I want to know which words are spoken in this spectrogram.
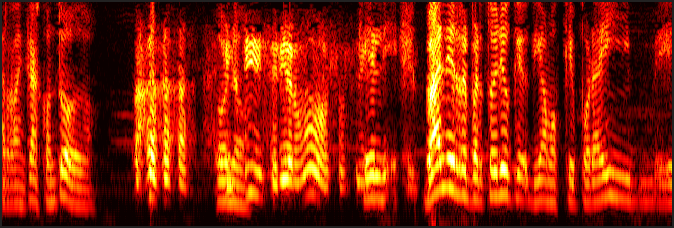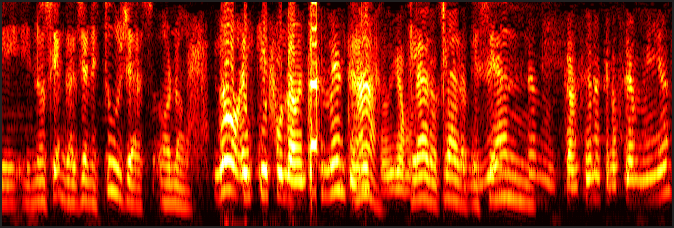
arrancás con todo. ¿O Y no? Sí, sería hermoso, sí. El- ¿Vale el repertorio que, digamos, que por ahí eh, no sean canciones tuyas o no? No, es que fundamentalmente Ah, eso, digamos. claro, claro, que es sean- canciones que no sean mías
